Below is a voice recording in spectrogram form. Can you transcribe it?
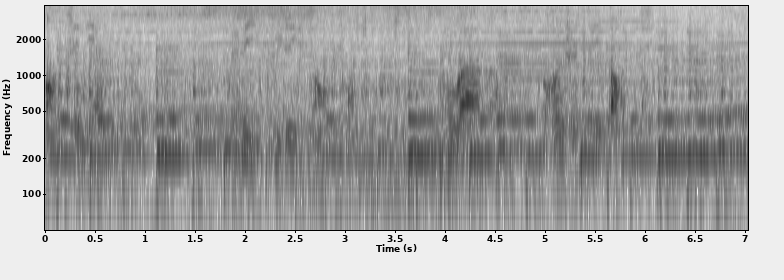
entraîné à nous, véhiculé sans fond, voire rejeté hors d'ici.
